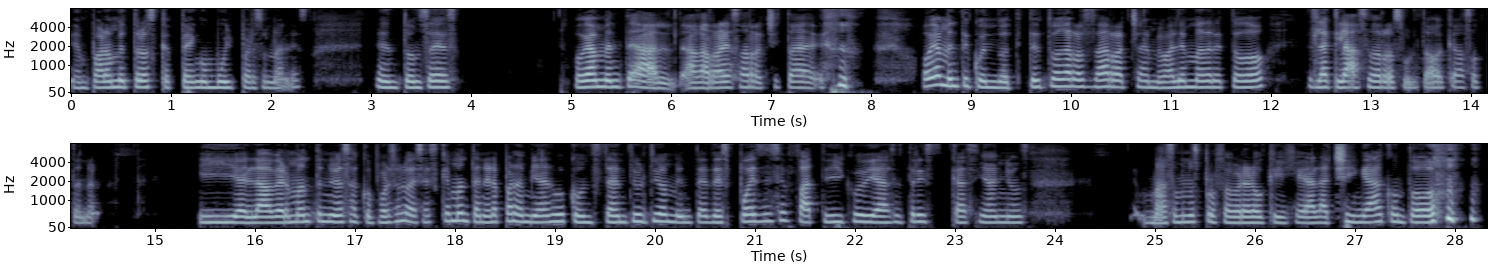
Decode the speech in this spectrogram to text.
en parámetros que tengo muy personales. Entonces, obviamente al agarrar esa rachita, obviamente cuando a ti te, tú agarras esa racha de me vale madre todo, es la clase de resultado que vas a obtener. Y el haber mantenido esa, por eso lo decía, es que mantener para mí algo constante últimamente, después de ese fatídico día hace tres casi años, más o menos por febrero, que dije a la chinga con todo,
